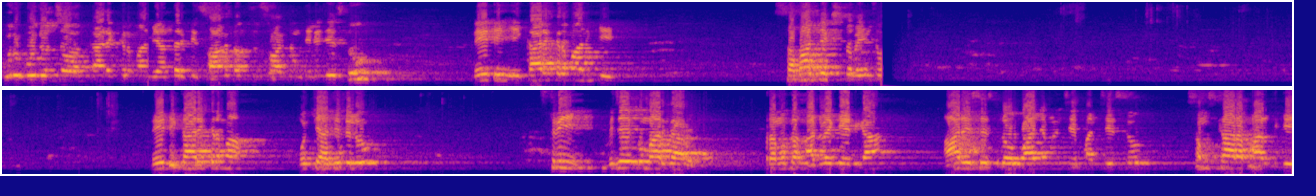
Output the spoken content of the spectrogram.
గురు పూజోత్సవ కార్యక్రమాన్ని మీ అందరికీ స్వాగతం సుస్వాగతం తెలియజేస్తూ నేటి ఈ కార్యక్రమానికి సభాధ్యక్షత వహించ నేటి కార్యక్రమ ముఖ్య అతిథులు శ్రీ విజయ్ కుమార్ గారు ప్రముఖ అడ్వకేట్గా ఆర్ఎస్ఎస్లో బాల్యం నుంచే పనిచేస్తూ సంస్కార భారతికి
